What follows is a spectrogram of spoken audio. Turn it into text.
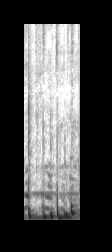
n'avait plus Notre-Dame.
